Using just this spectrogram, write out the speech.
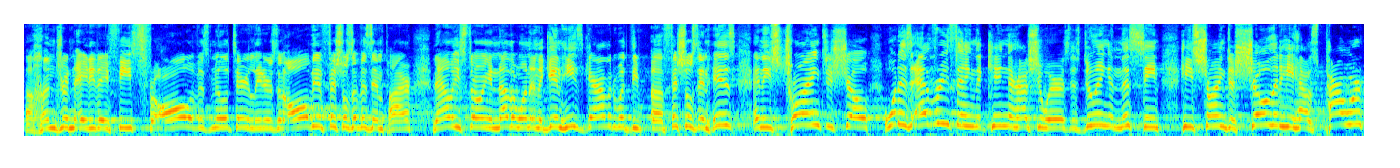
a 180 day feast for all of his military leaders and all the officials of his empire, now he's throwing another one. And again, he's gathered with the officials in his, and he's trying to show what is everything that King Ahasuerus is doing in this scene. He's trying to show that he has power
